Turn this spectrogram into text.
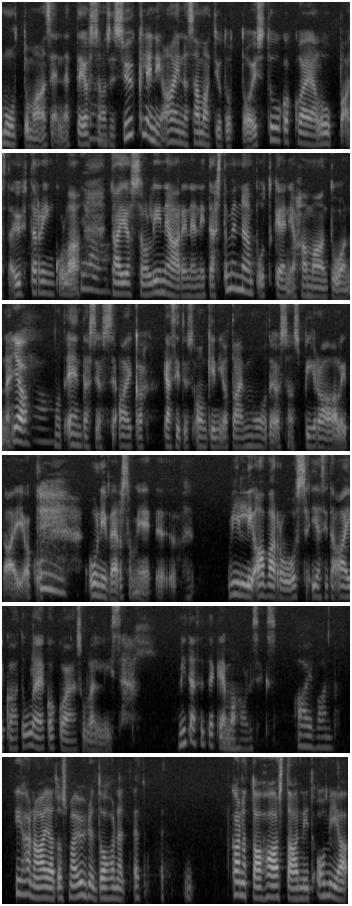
muuttumaan sen, että jos Joo. se on se sykli, niin aina samat jutut toistuu koko ajan, luuppaa sitä yhtä rinkulaa. Joo. Tai jos se on lineaarinen, niin tästä mennään putkeen ja hamaan tuonne. Mutta entäs jos se aikakäsitys onkin jotain muuta, jos on spiraali tai joku universumi, villi avaruus ja sitä aikaa tulee koko ajan sulle lisää. Mitä se tekee mahdolliseksi? Aivan. Ihana ajatus. Mä yhdyn tuohon, että, että, että kannattaa haastaa niitä omia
